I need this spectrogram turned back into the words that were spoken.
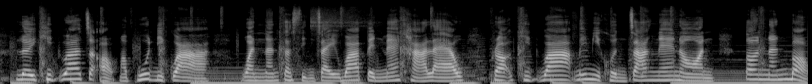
ๆ เลยคิดว่าจะออกมาพูดดีกว่า วันนั้นตัดสินใจว่าเป็นแม่ค้าแล้ว เพราะคิดว่าไม่มีคนจ้างแน่นอน ตอนนั้นบอก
